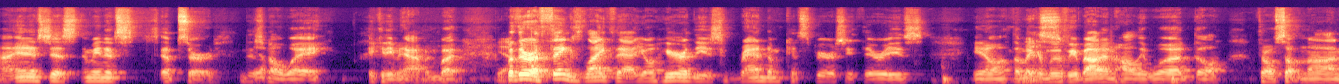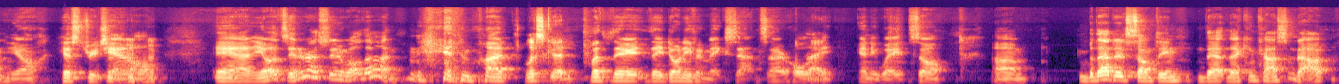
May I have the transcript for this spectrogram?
uh, and it's just i mean it's absurd there's Yep. no way it could even happen but Yeah. but there are things like that you'll hear these random conspiracy theories you know they'll make Yes. a movie about it in hollywood they'll throw something on you know history channel and you know it's interesting and well done but Looks good. but they they don't even make sense or hold any, Right. any weight so um but that is something that that can cause some doubt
